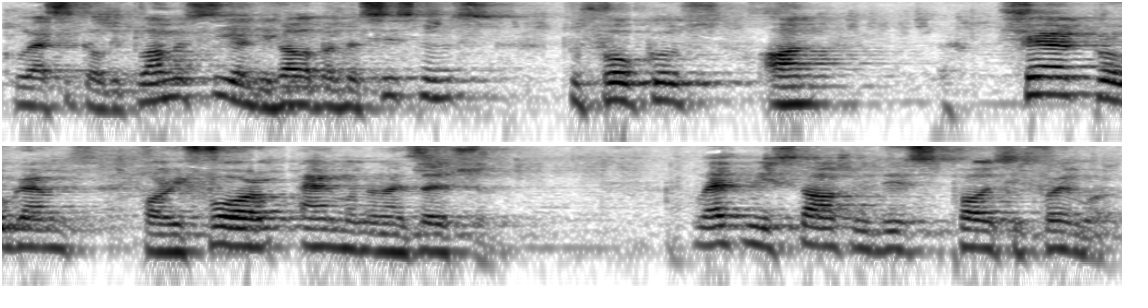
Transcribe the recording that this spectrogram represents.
classical diplomacy and development assistance, to focus on shared programs for reform and modernization. Let me start with this policy framework.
